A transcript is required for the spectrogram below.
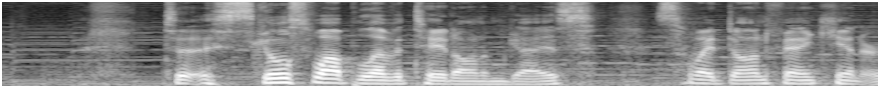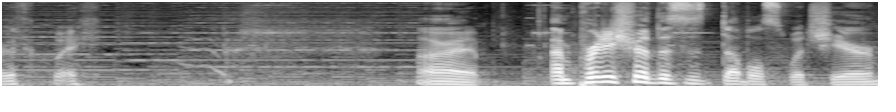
to skill swap levitate on him, guys. So my Donphan can't Earthquake. Alright. I'm pretty sure this is double switch here.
